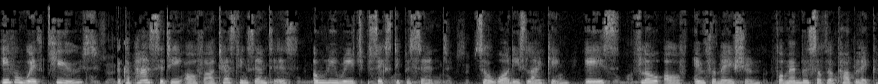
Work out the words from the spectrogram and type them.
Even with queues, the capacity of our testing centers only reach 60%. So what is lacking is flow of information for members of the public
